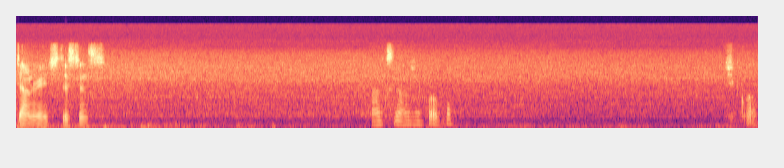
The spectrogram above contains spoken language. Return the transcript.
Downrange distance. Hein, que ça pas bon. J'ai quoi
